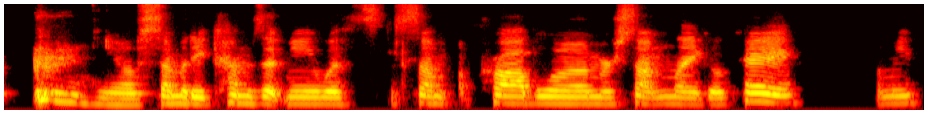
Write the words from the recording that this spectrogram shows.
you know if somebody comes at me with some problem or something like okay let me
